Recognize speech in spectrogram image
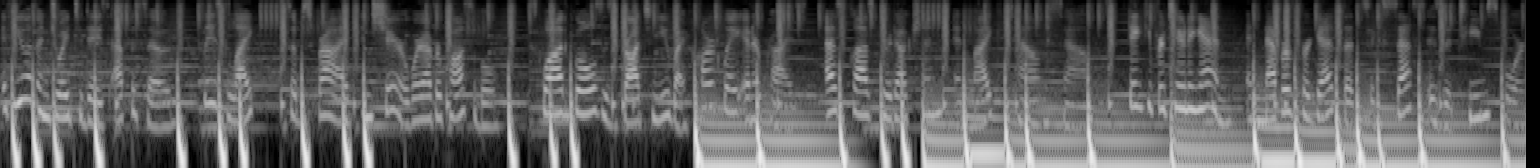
If you have enjoyed today's episode, please like, subscribe, and share wherever possible. Squad Goals is brought to you by Hardway Enterprise, S Class Production, and Mike Town. Thank you for tuning in, and never forget that success is a team sport.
